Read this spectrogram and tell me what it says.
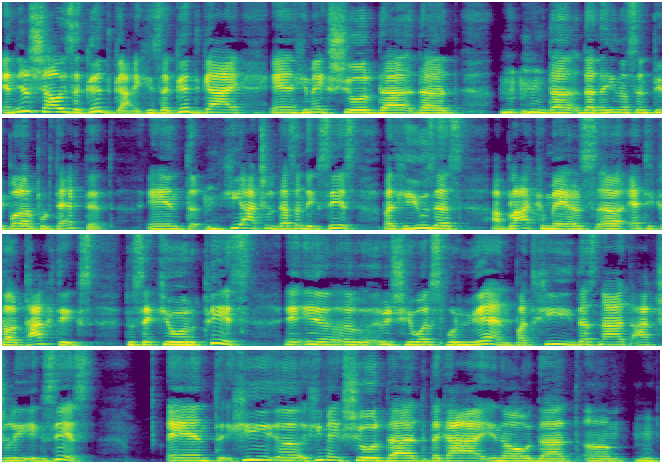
and Neil Shaw is a good guy. He's a good guy, and he makes sure that that the, that the innocent people are protected. And he actually doesn't exist, but he uses a blackmail's uh, ethical tactics to secure peace, uh, which he works for UN, but he does not actually exist. And he uh, he makes sure that the guy, you know, that um,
